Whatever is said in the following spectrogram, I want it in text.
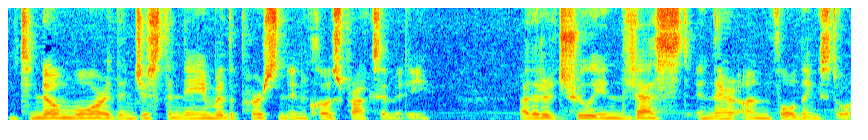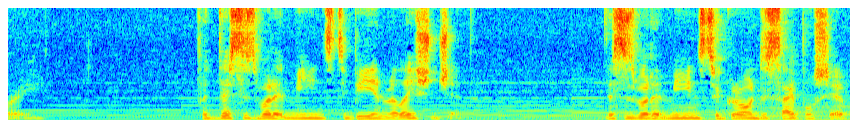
and to know more than just the name of the person in close proximity, rather, to truly invest in their unfolding story. For this is what it means to be in relationship. This is what it means to grow in discipleship,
